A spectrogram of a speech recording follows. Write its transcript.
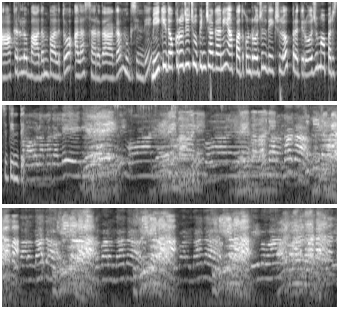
ఆఖరిలో బాదం పాలతో అలా సరదాగా ముగిసింది. మీకు ఇది ఒక్క రోజే చూపించా గానీ ఆ పదకొండు రోజుల దీక్షలో ప్రతిరోజు మా పరిస్థితి ఇంతే. రావులమ్మ తల్లికి జై భవాని జై భవాని జై భవాని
